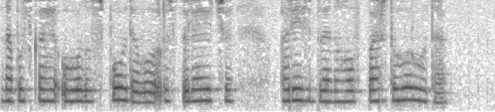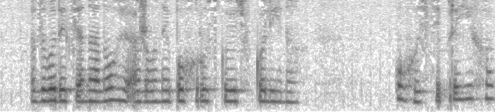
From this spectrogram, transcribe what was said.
напускає у голос подиву, розтуляючи різьбленого впертого рота, зводиться на ноги, аж вони похрускують в колінах. У гості приїхав,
